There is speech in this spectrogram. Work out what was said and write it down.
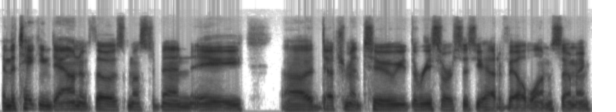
And the taking down of those must have been a uh, detriment to the resources you had available i'm assuming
